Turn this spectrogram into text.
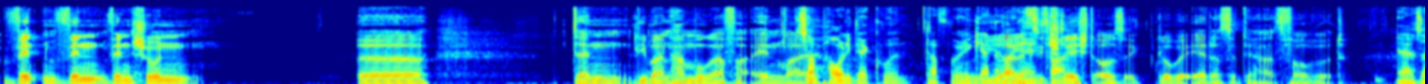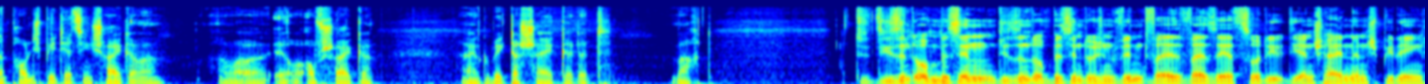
wenn, wenn, wenn schon äh, dann lieber ein Hamburger Verein mal. St. Pauli wäre cool. Da würde ich gerne ja, mal das sieht hinfahren. schlecht aus. Ich glaube eher, dass es der HSV wird. Ja, St. Pauli spielt jetzt in Schalke, wa? Aber auf Schalke. Glaube, dass Schalke das macht. Die, die sind auch ein bisschen, die sind auch ein bisschen durch den Wind, weil, weil sie jetzt so die, die entscheidenden Spiele in,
